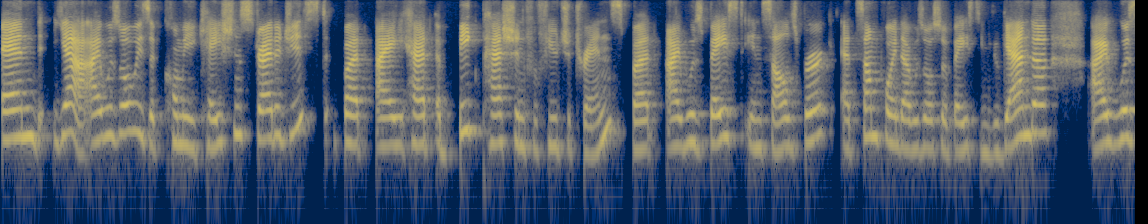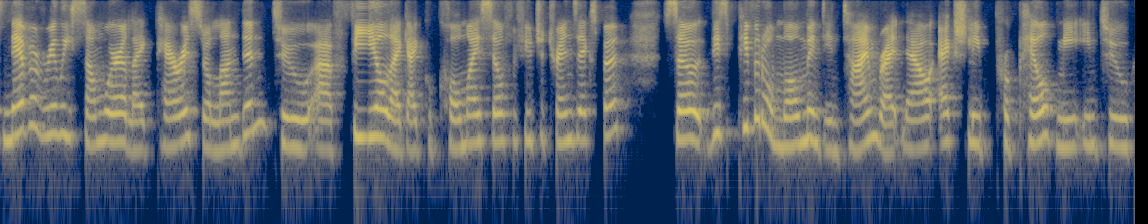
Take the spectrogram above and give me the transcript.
And yeah, I was always a communication strategist, but I had a big passion for future trends. But I was based in Salzburg. At some point, I was also based in Uganda. I was never really somewhere like Paris or London to uh, feel like I could call myself a future trends expert. So, this pivotal moment in time right now actually propelled me into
